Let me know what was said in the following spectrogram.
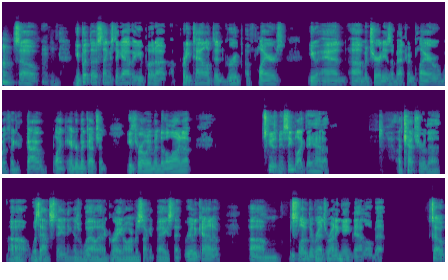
Mhm. So you put those things together, you put a, a pretty talented group of players. You add uh, maturity as a veteran player with a guy like Andrew McCutchen. You throw him into the lineup excuse me, it seemed like they had a a catcher that uh, was outstanding as well. Had a great arm to second base that really kind of um, slowed the Reds' running game down a little bit. So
